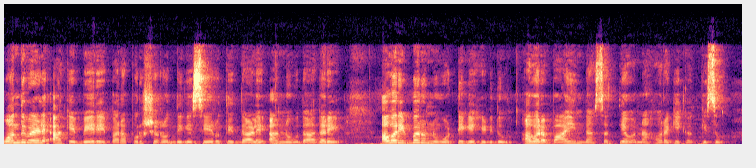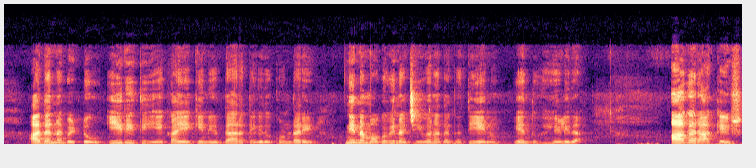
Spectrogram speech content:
ಒಂದು ವೇಳೆ ಆಕೆ ಬೇರೆ ಪರಪುರುಷರೊಂದಿಗೆ ಸೇರುತ್ತಿದ್ದಾಳೆ ಅನ್ನುವುದಾದರೆ ಅವರಿಬ್ಬರನ್ನು ಒಟ್ಟಿಗೆ ಹಿಡಿದು ಅವರ ಬಾಯಿಂದ ಸತ್ಯವನ್ನು ಹೊರಗೆ ಕಕ್ಕಿಸು. ಅದನ್ನು ಬಿಟ್ಟು ಈ ರೀತಿ ಏಕಾಏಕಿ ನಿರ್ಧಾರ ತೆಗೆದುಕೊಂಡರೆ ನಿನ್ನ ಮಗುವಿನ ಜೀವನದ ಗತಿಯೇನು ಎಂದು ಹೇಳಿದ. ಆಗ ರಾಕೇಶ್,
